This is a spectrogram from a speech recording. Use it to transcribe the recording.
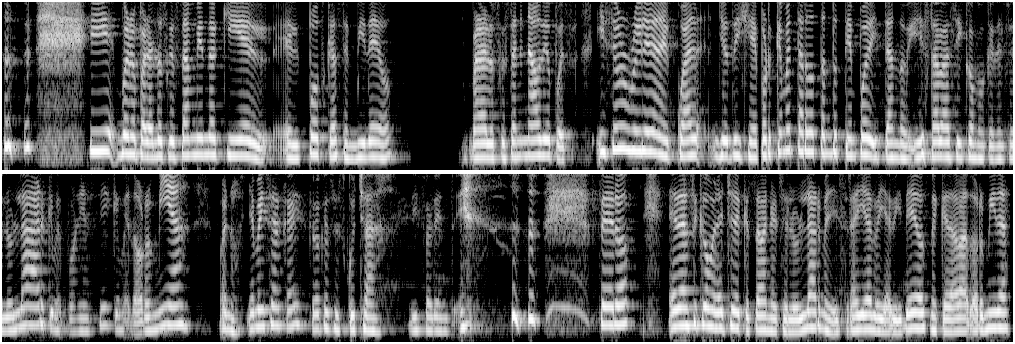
y bueno, para los que están viendo aquí el, el podcast en video, para los que están en audio, pues hice un reel en el cual yo dije, ¿por qué me tardo tanto tiempo editando? Y estaba así como que en el celular, que me ponía así, que me dormía. Bueno, ya me hice y creo que se escucha diferente. Pero era así como el hecho de que estaba en el celular, me distraía, veía videos, me quedaba dormida.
